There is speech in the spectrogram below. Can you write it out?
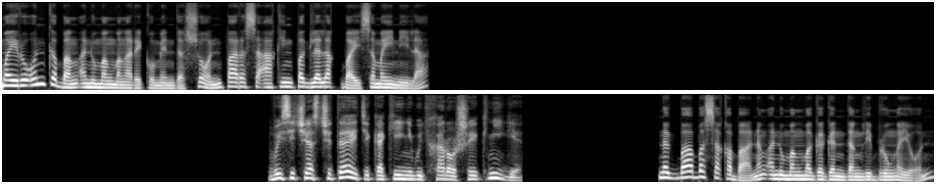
Mayroon ka bang anumang mga rekomendasyon para sa aking paglalakbay sa Maynila? Вы сейчас читаете какие-нибудь хорошие книги? Nagbabasa ka ba ng anumang magagandang libro ngayon?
